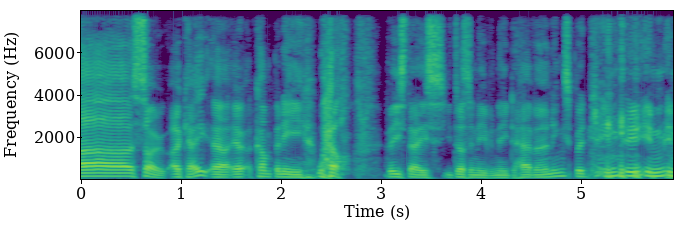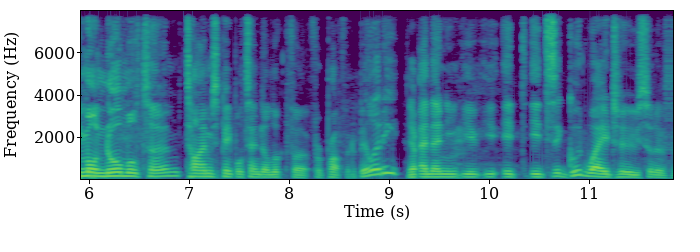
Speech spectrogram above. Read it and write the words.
Uh, so, okay, uh, a company, well, these days it doesn't even need to have earnings, but in, in, in more normal term times, people tend to look for, for profitability. Yep. And then you, you, it, it's a good way to sort of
